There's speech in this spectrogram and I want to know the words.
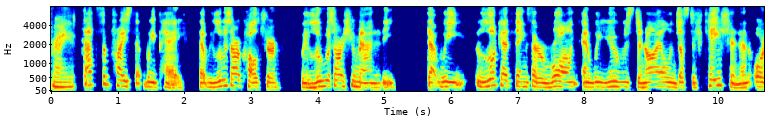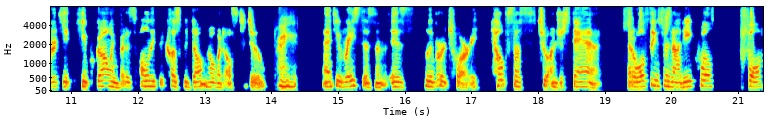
Right. That's the price that we pay, that we lose our culture, we lose our humanity, that we look at things that are wrong and we use denial and justification in order to keep going, but it's only because we don't know what else to do. Right. Anti racism is liberatory, helps us to understand that all things are not equal, fault,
